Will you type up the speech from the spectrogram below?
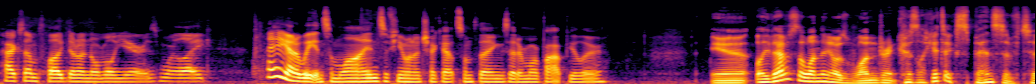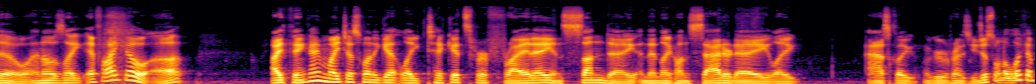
PAX Unplugged in a normal year is more like, hey, you gotta wait in some lines if you want to check out some things that are more popular. Yeah, like that was the one thing I was wondering because like it's expensive too, and I was like, if I go up, I think I might just want to get like tickets for Friday and Sunday, and then like on Saturday, like ask like a group of friends, you just want to look up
